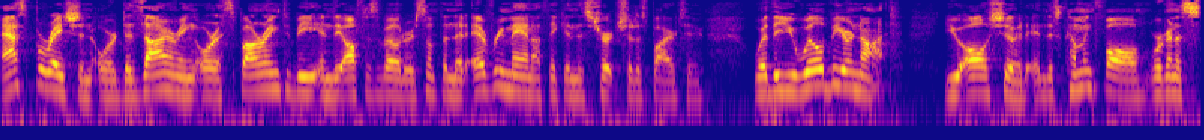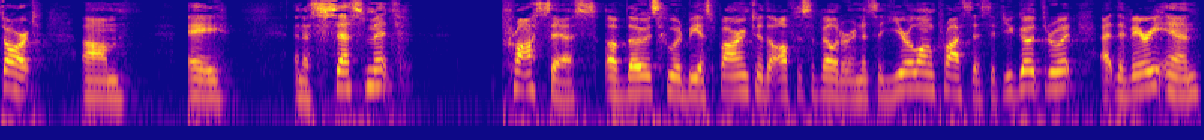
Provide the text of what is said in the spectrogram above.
Aspiration or desiring or aspiring to be in the office of elder is something that every man, I think, in this church should aspire to. Whether you will be or not, you all should. And this coming fall, we're going to start um, a an assessment process of those who would be aspiring to the office of elder, and it's a year-long process. If you go through it at the very end,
